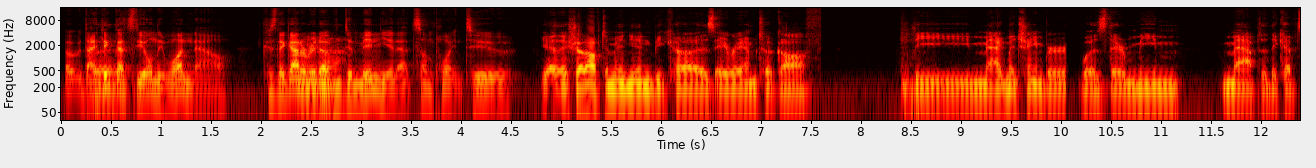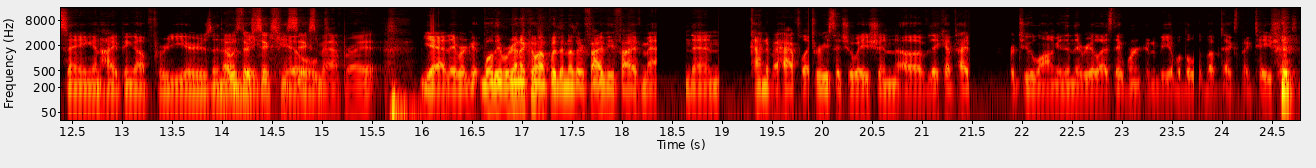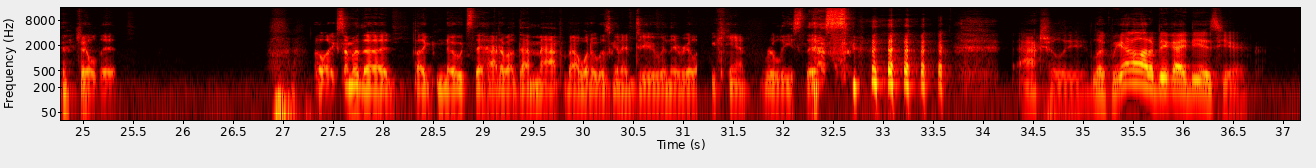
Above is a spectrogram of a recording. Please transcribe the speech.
oh, I think that's the only one now because they got rid Yeah. of Dominion at some point too. yeah they shut off dominion because aram took off the magma chamber was their meme map that they kept saying and hyping up for years and That was their six v six map, right? yeah they were well they were going to come up with another 5v5 map and then kind of a half-life 3 situation of they kept hyping for too long and then they realized they weren't going to be able to live up to expectations and killed it but like some of the like notes they had about that map about what it was going to do and they realized we can't release this Actually, look, we got a lot of big ideas here.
